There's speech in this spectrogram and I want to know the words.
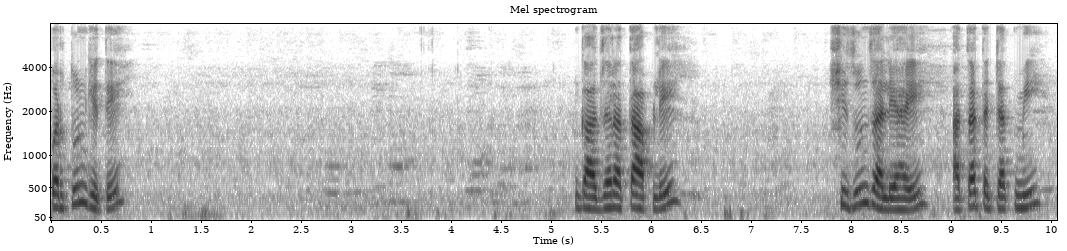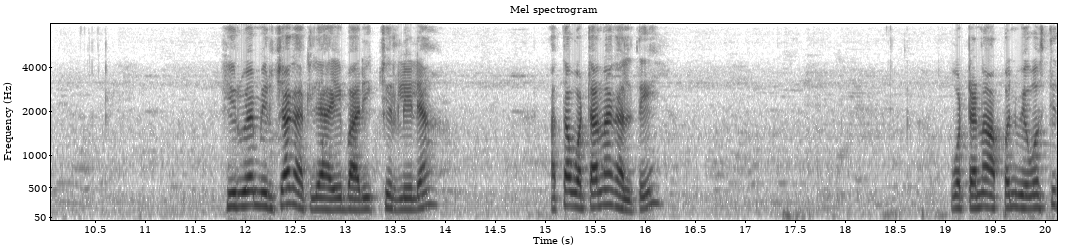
परतून घेते. गाजर आता आपले शिजून झाले आहे. आता त्याच्यात मी हिरव्या मिरच्या घातल्या आहे बारीक चिरलेल्या. आता वटाणा घालते. वटाणा आपण व्यवस्थित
